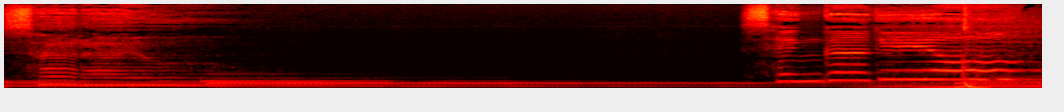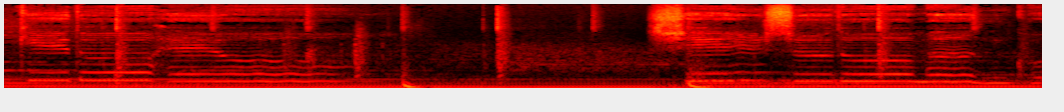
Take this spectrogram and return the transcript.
살아요. 생각이 없기도 해요. 실수도 많고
